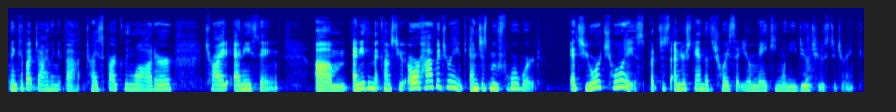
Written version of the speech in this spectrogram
think about dialing it back. Try sparkling water, try anything, um, anything that comes to you, or have a drink and just move forward. It's your choice, but just understand the choice that you're making when you do choose to drink.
